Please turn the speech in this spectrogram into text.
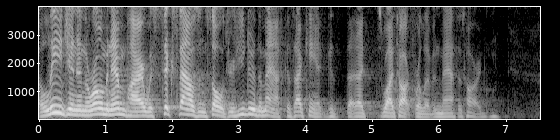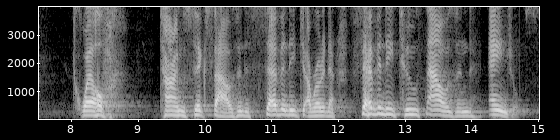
A legion in the Roman Empire was 6,000 soldiers. You do the math, because I can't, because that's why I talk for a living. Math is hard. 12 times 6,000 is 70, I wrote it down, 72,000 angels.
